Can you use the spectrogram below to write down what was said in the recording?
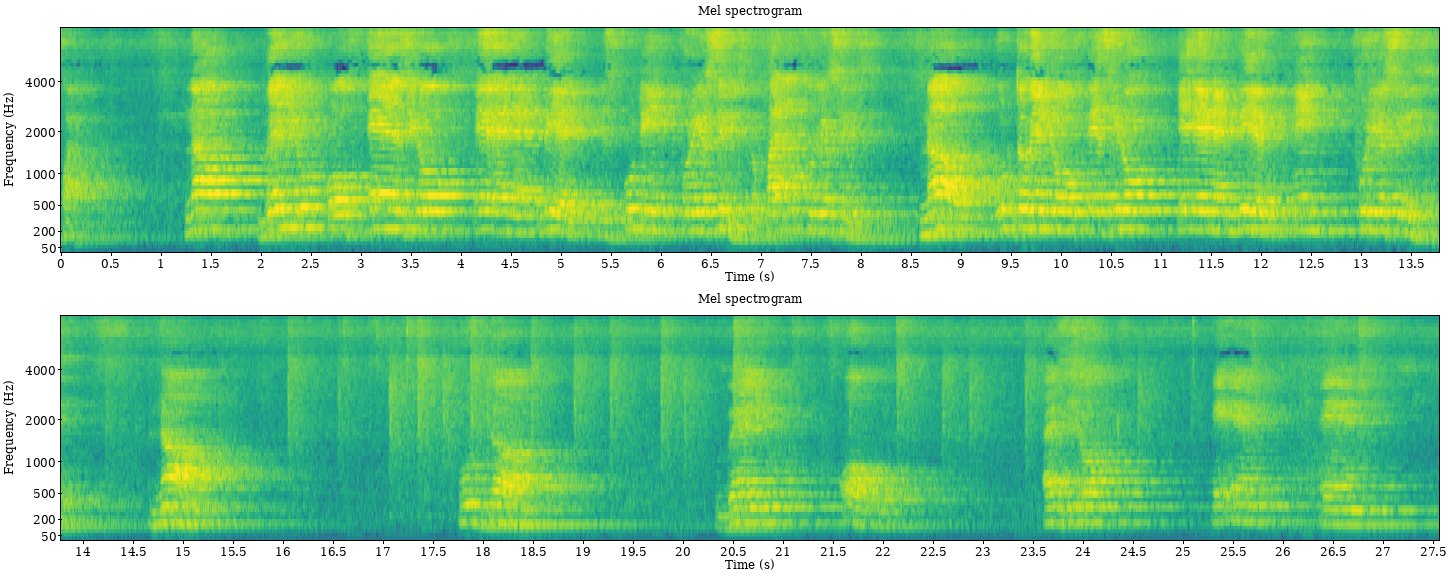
5 now value of a0 an and bn is put in Fourier series the final Fourier series. Now put the value of a0 an and bn in Fourier series. Now put the value of f0 an and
